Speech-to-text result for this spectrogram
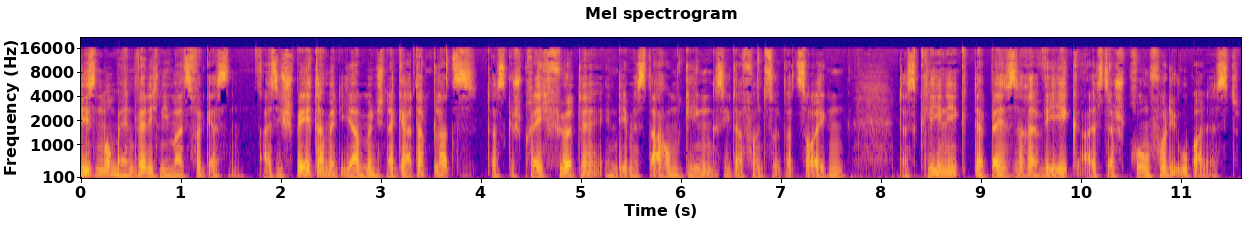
Diesen Moment werde ich niemals vergessen, als ich später mit ihr am Münchner Gärterplatz das Gespräch führte, in dem es darum ging, sie davon zu überzeugen, dass Klinik der bessere Weg als der Sprung vor die U-Bahn ist.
